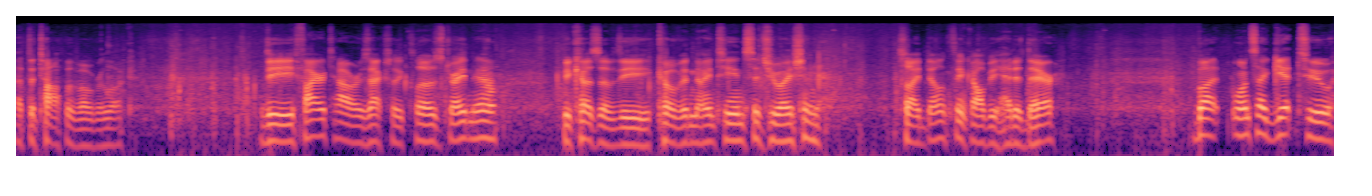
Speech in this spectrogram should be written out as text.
at the top of Overlook. The fire tower is actually closed right now because of the COVID-19 situation, so I don't think I'll be headed there. But once I get to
